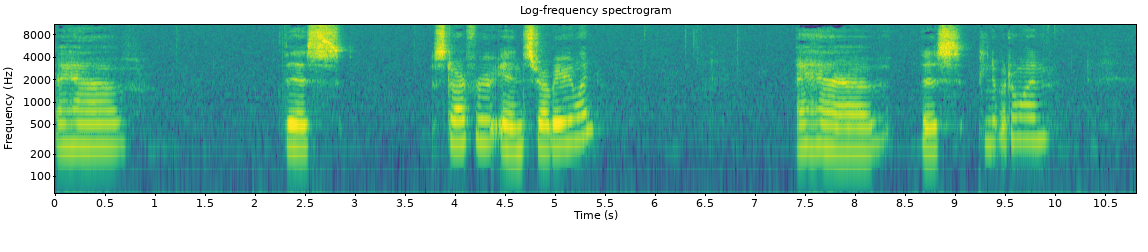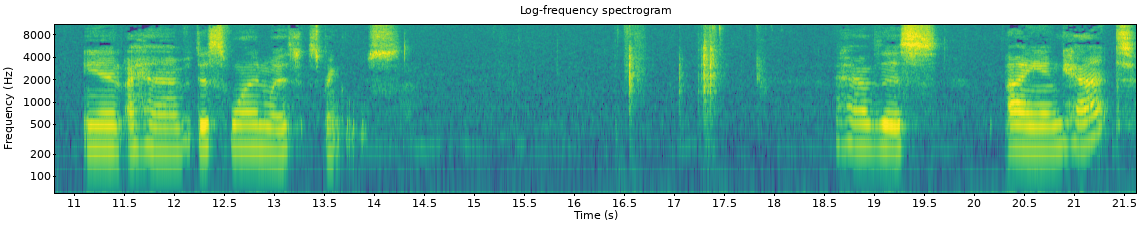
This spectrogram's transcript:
I have this starfruit and strawberry one. I have this peanut butter one, and I have this one with sprinkles. I have this Nyan cat.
